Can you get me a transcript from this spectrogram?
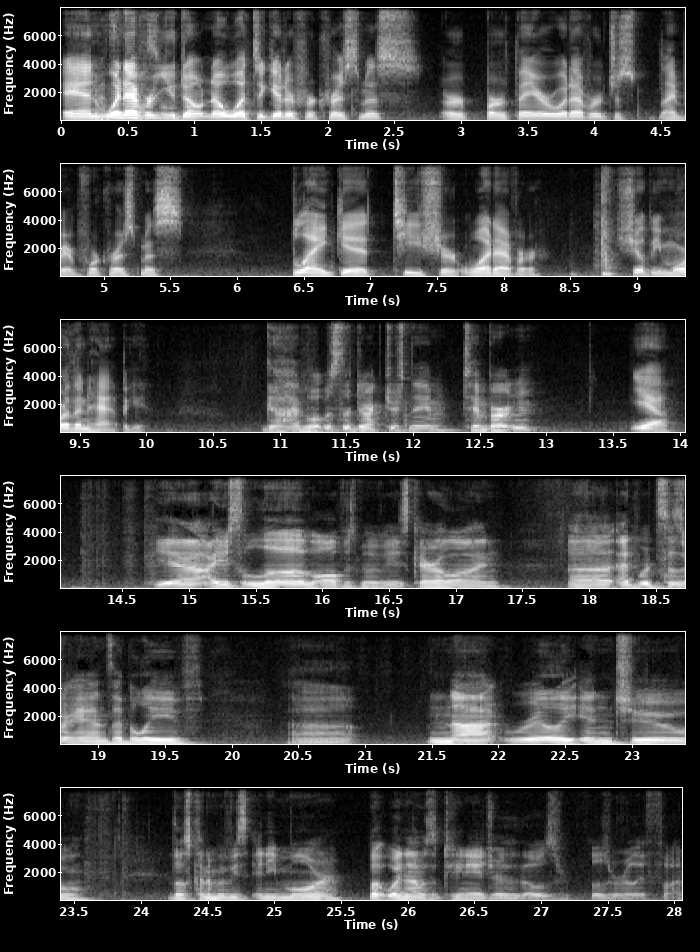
And That's whenever you don't know what to get her for Christmas or birthday or whatever, just Nightmare Before Christmas, blanket, T-shirt, whatever, she'll be more than happy. God, what was the director's name? Tim Burton. Yeah. Yeah, I used to love all of his movies. Coraline, uh, Edward Scissorhands, I believe. Uh, not really into those kind of movies anymore, but when I was a teenager, those those were really fun.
